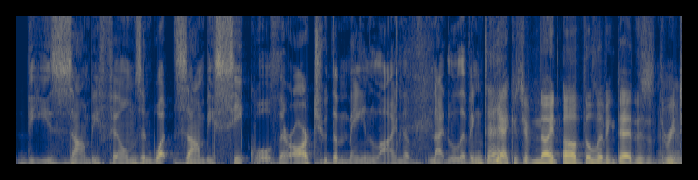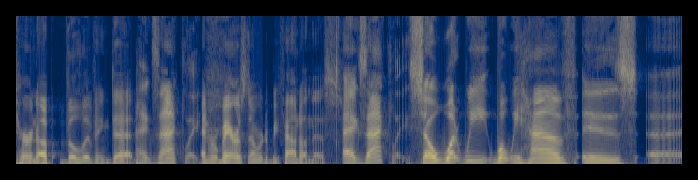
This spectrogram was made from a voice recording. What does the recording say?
these zombie films and what zombie sequels there are to the main line of Night of the Living Dead. Yeah, because you have Night of the Living Dead. This is the return of the Living Dead. Exactly. And Romero's nowhere to be found on this. Exactly. So what we what we have is uh,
